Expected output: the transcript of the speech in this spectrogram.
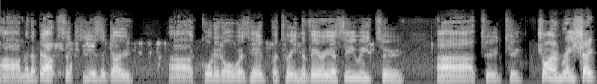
Um, and about six years ago, uh, kōrero was had between the various iwi to uh, to to try and reshape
